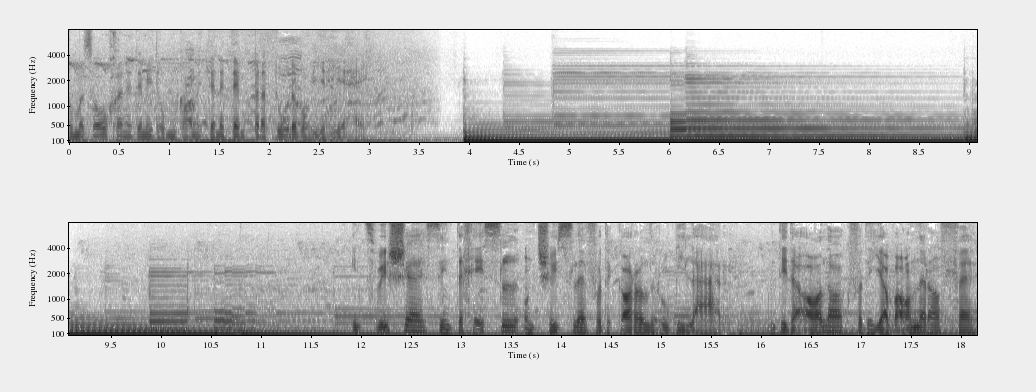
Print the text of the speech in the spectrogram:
um so können damit umgehen mit den Temperaturen, die wir hier haben. Inzwischen sind der Kessel und die Schüsseln von der Carol Ruby leer. Und in der Anlage der Javaneraffe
